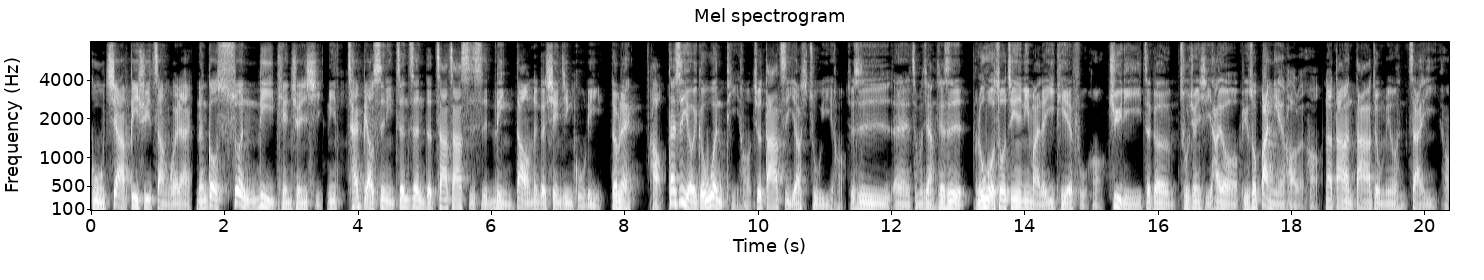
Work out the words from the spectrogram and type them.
股价必须涨回来，能够顺利填全息，你才表示你真正的扎扎实实领到那个现金股利，对不对？好，但是有一个问题哈，就大家自己要注意哈，就是呃，怎么讲？就是如果说今天你买的 ETF 哈，距离这个除权息还有比如说半年好了哈，那当然大家就没有很在意哈。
